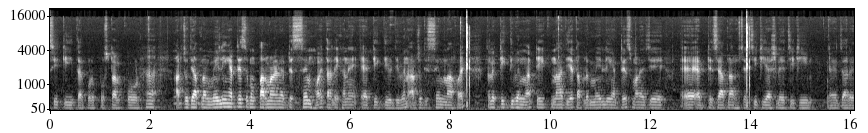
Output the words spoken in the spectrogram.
সিটি তারপরে পোস্টাল কোড হ্যাঁ? আর যদি আপনার মেইলিং অ্যাড্রেস এবং পার্মানেন্ট অ্যাড্রেস সেম হয়, তাহলে এখানে টিক দিয়ে দিবেন। আর যদি সেম না হয়, তাহলে টিক দিবেন না। টিক না দিয়ে তারপরে মেইলিং অ্যাড্রেস মানে যে অ্যাড্রেসে আপনার হচ্ছে চিঠি আসলে, চিঠি যারে,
